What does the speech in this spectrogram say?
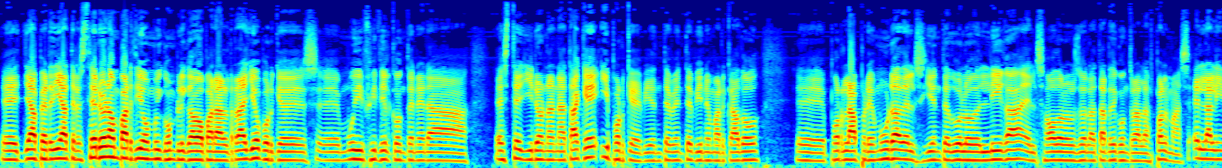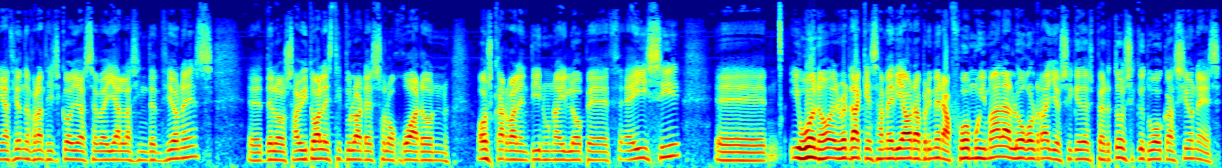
eh, ya perdía 3-0. Era un partido muy complicado para el Rayo, porque es eh, muy difícil contener a este Girona en ataque y porque evidentemente viene marcado eh, por la premura del siguiente duelo de Liga el sábado a las 2 de la tarde contra Las Palmas. En la alineación de Francisco ya se veían las intenciones. de los habituales titulares solo jugaron Óscar Valentín, Unai López e Isi. y bueno, es verdad que esa media hora primera fue muy mala, luego el Rayo sí que despertó, sí que tuvo ocasiones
